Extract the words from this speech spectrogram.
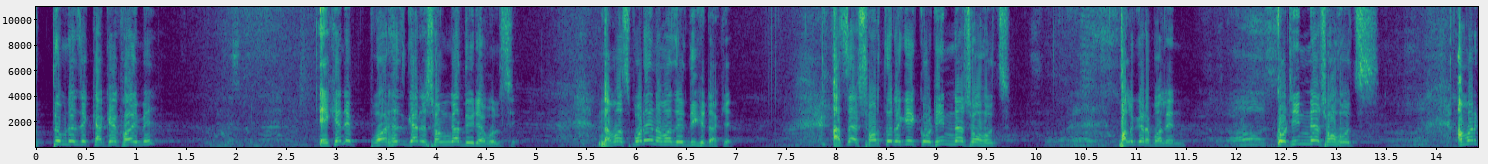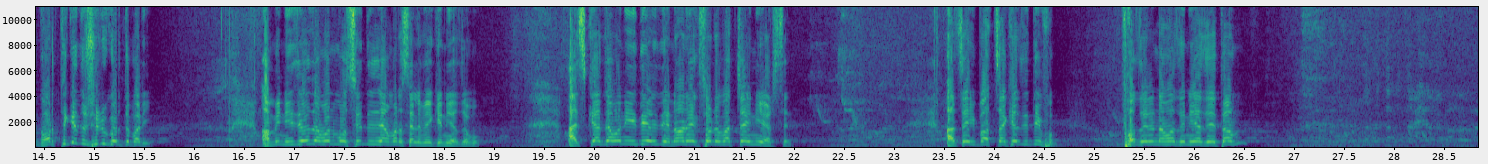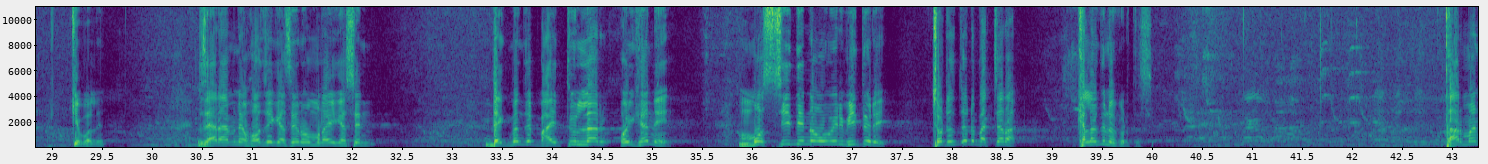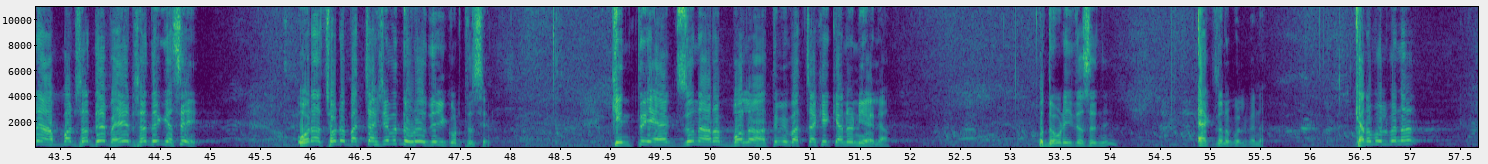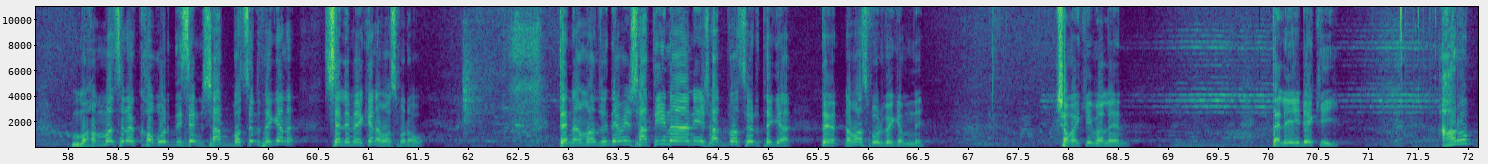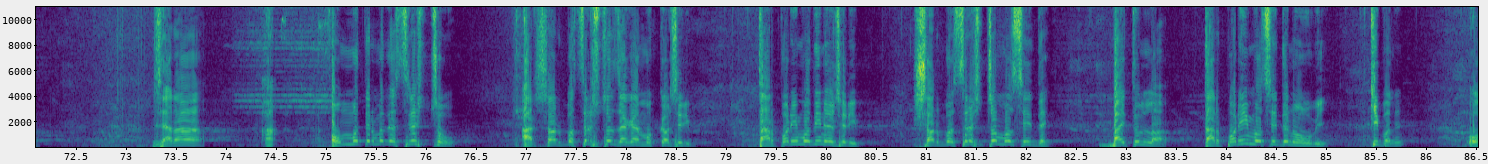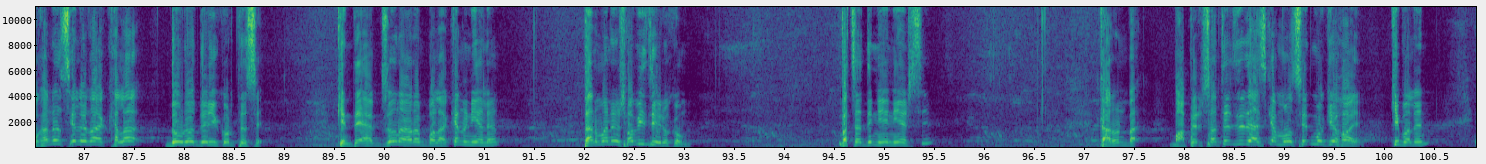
উত্তম রেজেক কাকে খাওয়াইবে এখানে পরহেজগারের সংজ্ঞা দুইটা বলছে। নামাজ পড়ে নামাজের দিকে ডাকে। আচ্ছা শর্তটা কি কঠিন না সহজ? ভালো করে বলেন। কঠিন না সহজ? আমার ঘর থেকে তো শুরু করতে পারি। আমি নিজেও যেমন মসজিদে যে আমার ছেলে মেয়েকে নিয়ে যাব। আজকে যেমন ঈদের দিন অনেক ছোট বাচ্চাই নিয়ে আসছেন। আচ্ছা এই বাচ্চাকে যদি ফজরের নামাজে নিয়ে যেতাম, কে বলেন? যারা এমনি হজে গেছেন ওমরাই গেছেন, দেখবেন যে বাইতুল্লার ওইখানে মসজিদে নবমীর ভিতরে ছোট ছোট বাচ্চারা খেলাধুলা করতেছে। তার মানে আব্বার সাথে, ভাইয়ের সাথে গেছে। ওরা ছোট বাচ্চা হিসেবে দৌড়াদৌড়ি করতেছে। কিন্তু একজন আরব বলা, তুমি বাচ্চাকে কেন নিয়ে এলা ও দৌড়াইতেছে যে, একজনও বলবে না। কেন বলবে না? মোহাম্মদ সাল্লাহ খবর দিছেন, সাত বছর থেকে না, ছেলে মেয়েকে নামাজ পড়াবো তে নামাজ যদি আমি সাথী না আনি, সাত বছর থেকে, তে নামাজ পড়বে কেমনে? সবাই কি বলেন? তাহলে এটা কি? আরব, যারা উম্মতের মধ্যে শ্রেষ্ঠ আর সর্বশ্রেষ্ঠ জায়গায় মক্কা শরীফ তারপরে মদিনা শরীফ, সর্বশ্রেষ্ঠ মসজিদ বাইতুল্লাহ, তারপরেই মসজিদে নবী। কি বলেন? ওখানে ছেলেরা খেলা দৌড়াদৌড়ি করতেছে। কিন্তু একজন আরব বলা কেন নিয়ে না তার মানে সবই যে এরকম। বাচ্চাদের নিয়ে নিয়ে আসছি। কারণ বাপের সাথে যদি আজকে মসজিদমুখী হয়, কি বলেন?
